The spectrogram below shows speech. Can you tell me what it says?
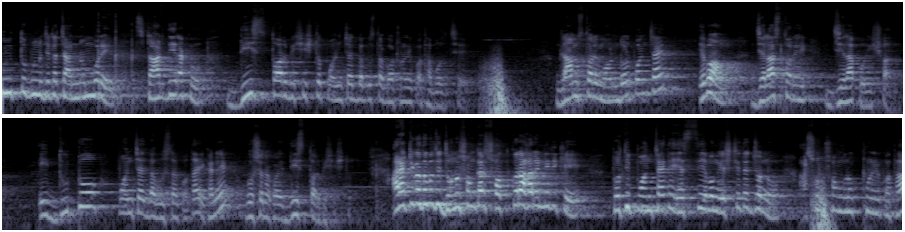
গুরুত্বপূর্ণ যেটা চার নম্বরে, স্টার দিয়ে রাখো, দ্বিস্তর বিশিষ্ট পঞ্চায়েত ব্যবস্থা গঠনের কথা বলছে। গ্রাম স্তরে মণ্ডল পঞ্চায়েত এবং জেলা স্তরে জেলা পরিষদ। এই দুটো পঞ্চায়েত ব্যবস্থার কথা এখানে ঘোষণা করে দ্বিস্তর বিশিষ্ট। আর একটি কথা বলছে, জনসংখ্যার শতকরা হারের নিরিখে প্রতি পঞ্চায়েতে এসসি এবং এসটিদের জন্য আসন সংরক্ষণের কথা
